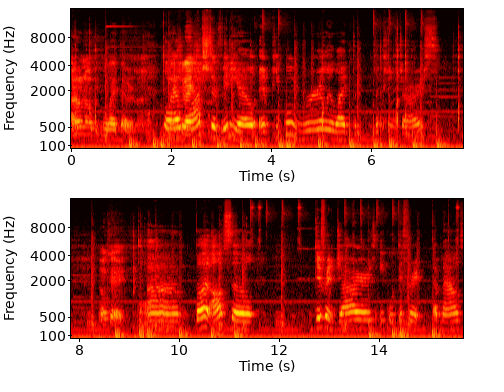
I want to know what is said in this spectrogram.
I don't know if people like that or not. Well, Like, should I I keep- watched a video and people really like the, the pink jars. Okay. Um, but also, different jars equal different amounts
